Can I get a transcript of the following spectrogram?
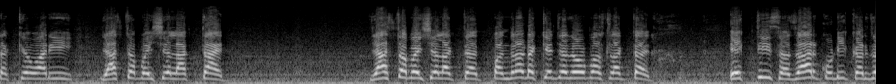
टक्केवारी जास्त पैसे लागत आहेत जास्त पैसे लागत आहेत पंधरा टक्क्याच्या जवळपास लागत आहेत एकतीस हजार कोटी कर्ज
